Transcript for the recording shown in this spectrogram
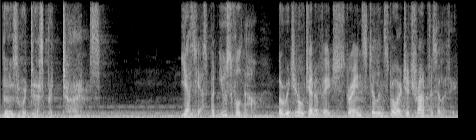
Those were desperate times. Yes, yes, but useful now. Original genophage strain still in storage at Shroud facility.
